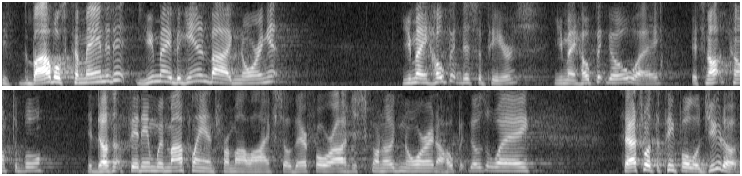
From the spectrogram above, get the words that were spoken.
If the Bible's commanded it, you may begin by ignoring it. You may hope it disappears. You may hope it go away. It's not comfortable. It doesn't fit in with my plans for my life, so therefore I'm just going to ignore it. I hope it goes away. So that's what the people of Judah.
